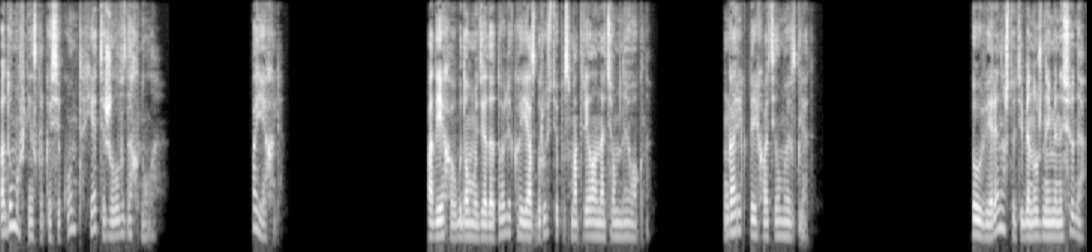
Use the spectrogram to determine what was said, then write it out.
Подумав несколько секунд, я тяжело вздохнула. «Поехали». Подъехав к дому деда Толика, я с грустью посмотрела на темные окна. Гарик перехватил мой взгляд. «Ты уверена, что тебе нужно именно сюда?»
